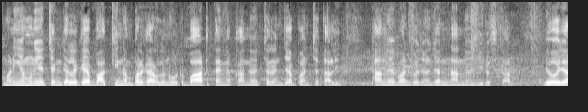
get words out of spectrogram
ਮਣੀਆਂ ਮੁਣੀਆਂ ਚੰਗਾ ਲੱਗਿਆ। ਬਾਕੀ ਨੰਬਰ ਕਰ ਲਓ ਨੋਟ 62 391 54 544 98555 99017 ਦਿਓ ਯਾਰ।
